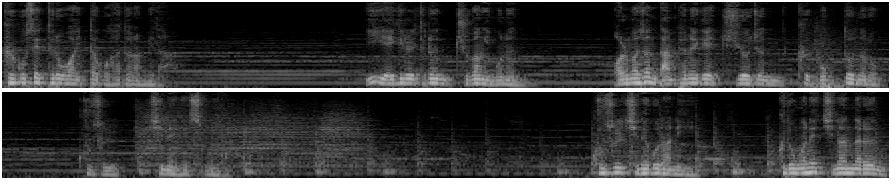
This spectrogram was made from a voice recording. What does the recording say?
그곳에 들어와 있다고 하더랍니다. 이 얘기를 들은 주방 이모는 얼마 전 남편에게 쥐어준 그 목돈으로 굿을 진행했습니다. 굿을 지내고 나니 그동안의 지난 날은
